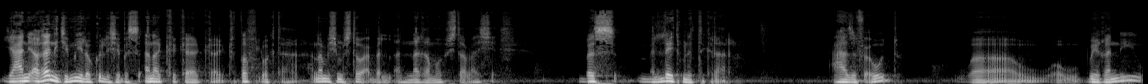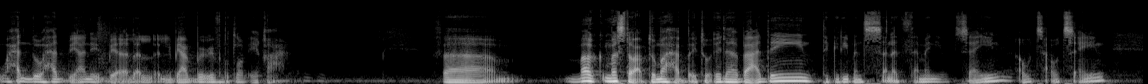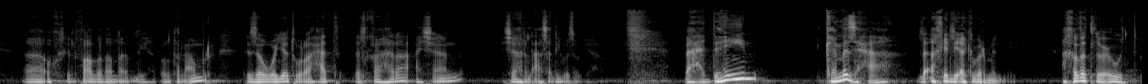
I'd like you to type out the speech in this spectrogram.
يعني أغاني جميلة وكل شيء بس أنا ك ك ك كطفل وقتها أنا مش مستوعب النغم ومش مستوعب الشيء بس مليت من التكرار. عازف عود وبيغني وحد وحد يعني اللي بيضبط له الإيقاع. ف ما ما استوعبته ما حبيته. إلى بعدين تقريبا سنة 98 أو 99 آه، أختي الفاضلة الله يرضيها طول العمر تزوجت وراحت للقاهرة عشان شهر العسل هي وزوجها. بعدين كمزحة لأخي اللي أكبر مني أخذت له عود.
